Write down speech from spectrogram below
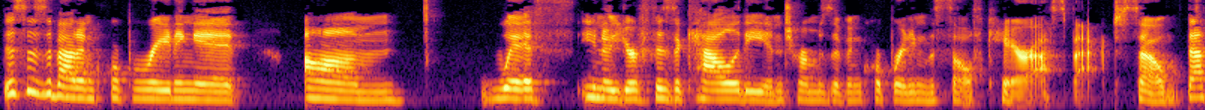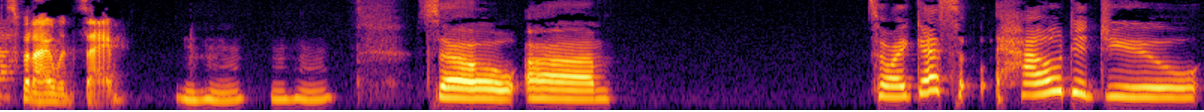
this is about incorporating it, um, with you know your physicality in terms of incorporating the self care aspect. So that's what I would say. Mm-hmm, mm-hmm. So um, so I guess how did you?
